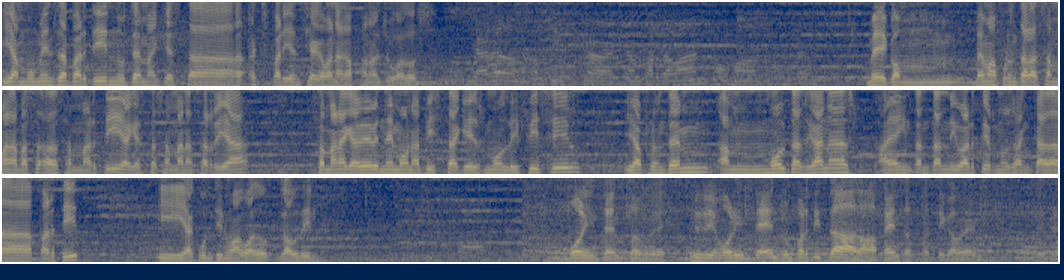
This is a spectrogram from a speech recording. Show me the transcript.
i en moments de partit notem aquesta experiència que van agafant els jugadors. I ara els partits que, que han per davant, com els afronteu? Bé, com vam afrontar la setmana passada a Sant Martí, aquesta setmana a Sarrià, setmana que ve anem a una pista que és molt difícil i afrontem amb moltes ganes, intentant divertir-nos en cada partit i a continuar gau- gaudint. Molt intens també, sí, sí, molt intens, un partit de, de defenses pràcticament. Sí, sí.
